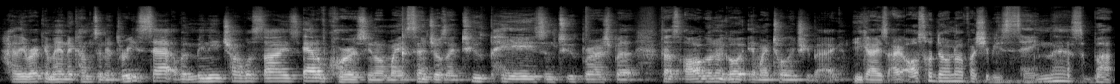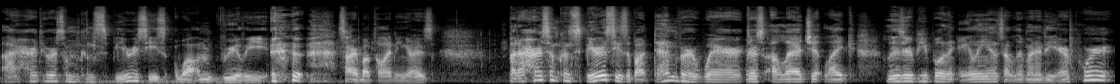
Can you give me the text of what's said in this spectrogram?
Highly recommend. It comes in a three set of a mini travel size. And of course, you know, my essentials like toothpaste and toothbrush, but that's all gonna go in my toiletry bag. You guys, I also don't know if I should be saying this, but I heard there were some conspiracies. Well, I'm really sorry about the lighting, guys. But I heard some conspiracies about Denver where there's alleged like lizard people and aliens that live under the airport.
